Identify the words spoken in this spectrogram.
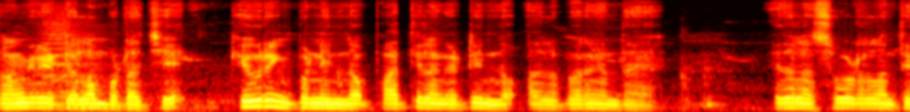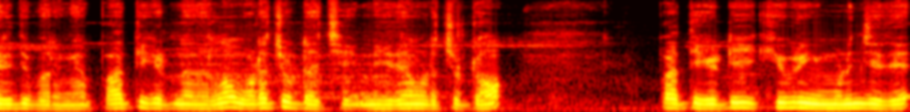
காங்கிரீட் எல்லாம் போட்டாச்சு. க்யூரிங் பண்ணியிருந்தோம். பாத்திலாம் கட்டியிருந்தோம். அதில் பாருங்கள் இந்த இதெல்லாம் சூடெல்லாம் திருத்தி பாருங்கள் பாத்தி கட்டினதெல்லாம் உடச்சி விட்டாச்சு. இன்றைக்கி தான் உடச்சுட்டோம் பாத்தி கட்டி க்யூரிங் முடிஞ்சுது.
